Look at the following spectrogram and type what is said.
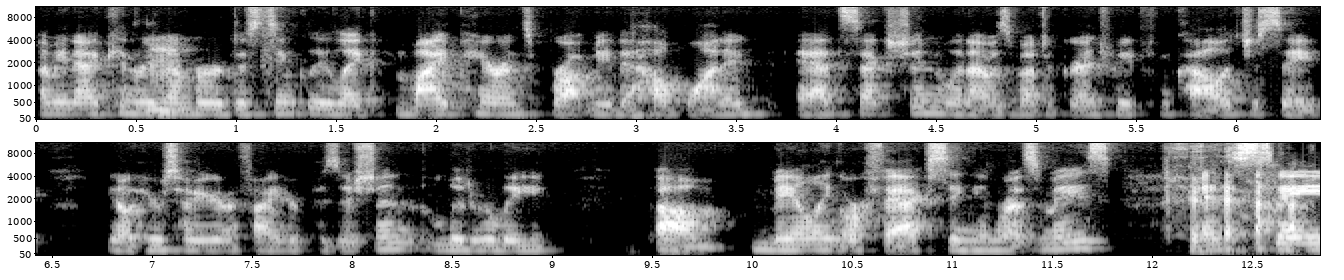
I mean, I can hmm. remember hmm. distinctly like my parents brought me the help wanted ad section when I was about to graduate from college to say, you know, here's how you're going to find your position. Literally um, mailing or faxing in resumes. And same,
